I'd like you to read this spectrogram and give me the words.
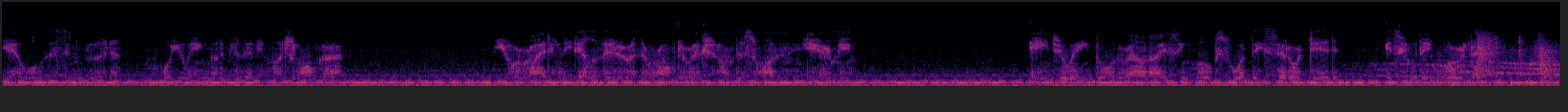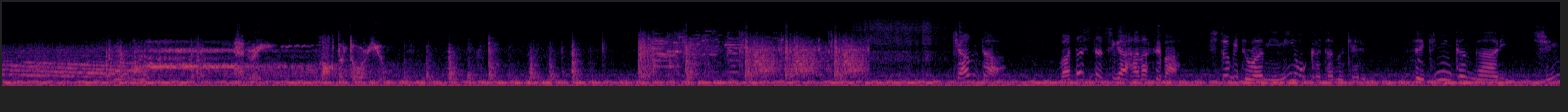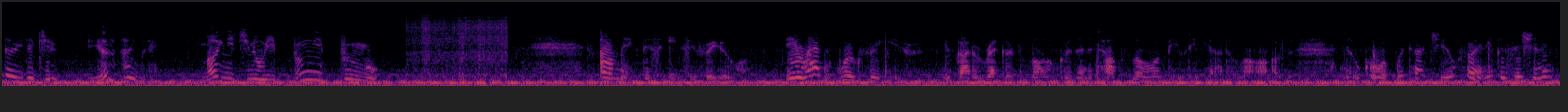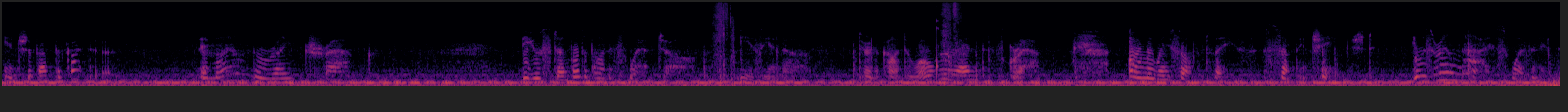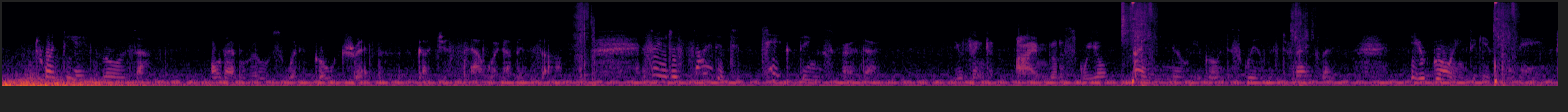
Yeah, well, listen good, or you ain't gonna be living much longer. You were riding the elevator in the wrong direction on this one, you hear me? Angel ain't going around icing mopes for what they said or did. It's who they were that... Henry, lock the door, you. キャンター私たちが話せば人 々は耳を傾ける責任感があり信頼できるリアルタイムで毎日の1分1分を I'll make this easy for you. You hadn't worked for a year. You've got a record longer than a top floor beauty catalog. No corp would touch you for any position an inch above the gutter. Am I on the right track? You stumbled upon a swag job. Easy enough. Turn a condo over and scrap. Only when you saw the place, something changed. It was real nice, wasn't it? 28 floors up. All that rosewood and gold trim got you soured up inside. So you decided to take things further. You think I'm gonna squeal? I know you're going to squeal, Mr. Franklin. You're going to give me names.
